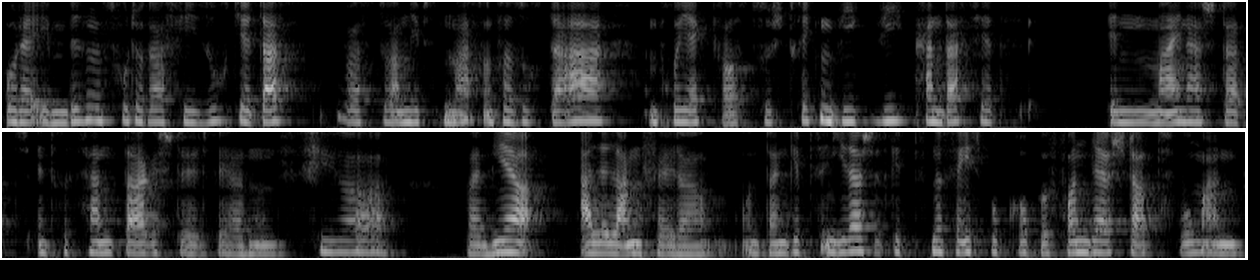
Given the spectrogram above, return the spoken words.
oder eben Businessfotografie, such dir das, was du am liebsten machst und versuch da ein Projekt draus zu stricken. Wie, wie kann das jetzt in meiner Stadt interessant dargestellt werden für bei mir alle Langfelder. Und dann gibt es in jeder Stadt gibt's eine Facebook-Gruppe von der Stadt, wo man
